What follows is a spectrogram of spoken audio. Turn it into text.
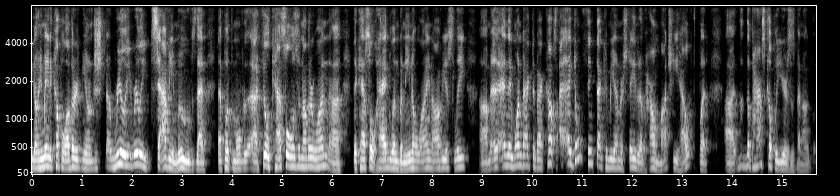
you know, he made a couple other, you know, just really, really savvy moves that that put them over. Uh, Phil Kessel was another one. Uh, the Kessel, Hagelin, Bonino line, obviously, um, and, and, they won back-to-back cups. I, I, don't think that can be understated of how much he helped, but uh, the, the past couple years has been ugly.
